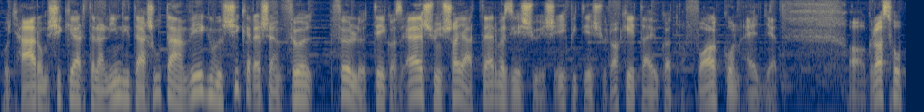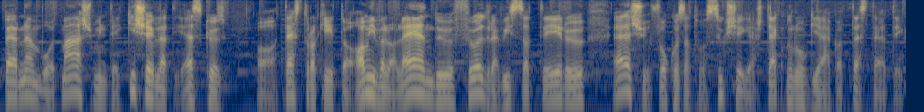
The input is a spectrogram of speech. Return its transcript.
hogy három sikertelen indítás után végül sikeresen föl, föllőtték az első saját tervezésű és építésű rakétájukat, a Falcon 1-et. A Grasshopper nem volt más, mint egy kísérleti eszköz, a tesztrakéta, amivel a leendő, földre visszatérő első fokozathoz szükséges technológiákat tesztelték.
